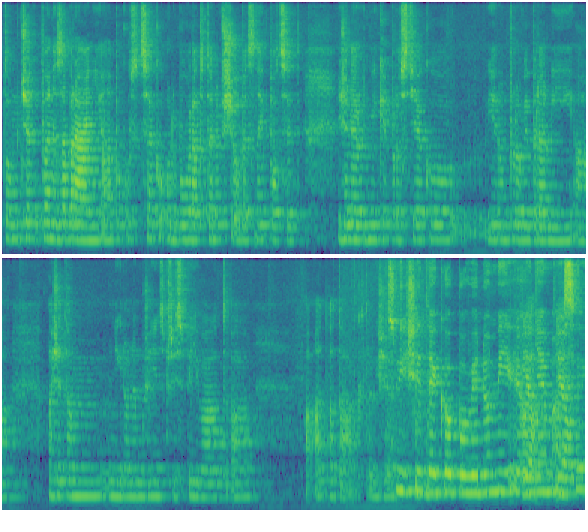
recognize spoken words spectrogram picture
tomu člověk úplně nezabrání, ale pokusit se jako odbourat ten všeobecný pocit, že nerudník je prostě jako jenom pro vybraný a, a že tam nikdo nemůže nic přispívat a, a, a, a tak. Takže Zvýšit jako povědomí o Jo, něm jo. asi.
